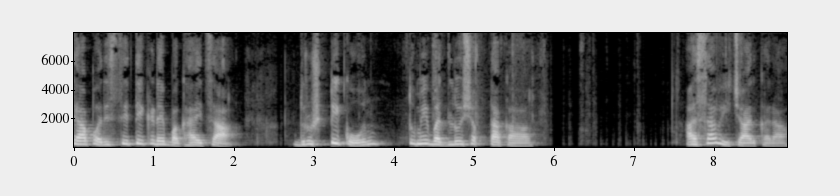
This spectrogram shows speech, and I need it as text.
त्या परिस्थितीकडे बघायचा दृष्टिकोन तुम्ही बदलू शकता का? असा विचार करा.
